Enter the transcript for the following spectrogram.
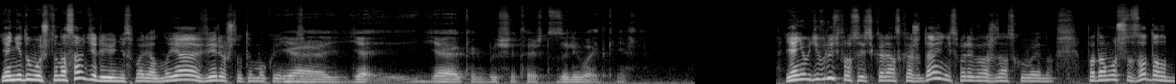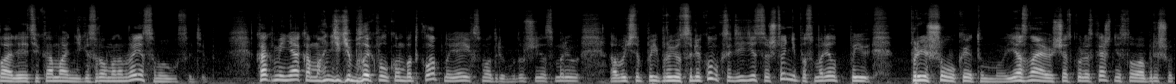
Я не думаю, что на самом деле ее не смотрел, но я верю, что ты мог ее не посмотреть. Я, я, я как бы считаю, что заливает, конечно. Я не удивлюсь просто, если Колян скажет, да, я не смотрел гражданскую войну. Потому что задолбали эти командники с Романом Рейнсом и Уса, типа. Как меня командники Blackpool Combat Club, но я их смотрю, потому что я смотрю обычно по превью целиком. Кстати, единственное, что не посмотрел, при- пришел к этому. Я знаю, сейчас Коля скажет ни слова, а пришел.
